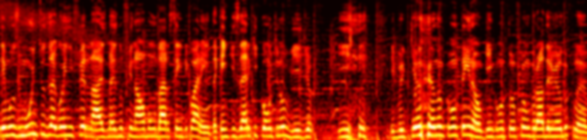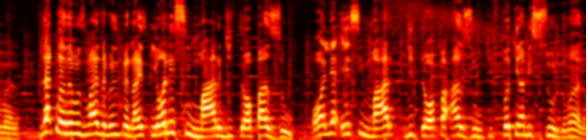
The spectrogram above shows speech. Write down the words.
temos muitos dragões infernais, mas no final vão dar 140. Quem quiser que conte no vídeo. E, e porque eu, não contei não, quem contou foi um brother meu do clã, mano. Já clonamos mais dragões infernais e olha esse mar de tropa azul. Olha esse mar de tropa azul, que fucking absurdo, mano.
